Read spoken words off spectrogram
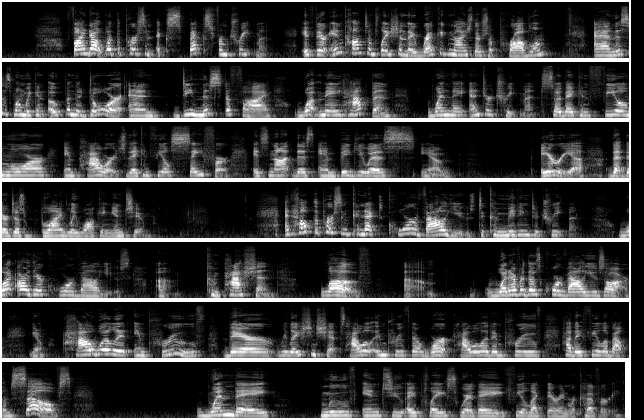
Find out what the person expects from treatment. If they're in contemplation, they recognize there's a problem and this is when we can open the door and demystify what may happen when they enter treatment so they can feel more empowered, so they can feel safer. It's not this ambiguous, you know, area that they're just blindly walking into. And help the person connect core values to committing to treatment. What are their core values? Um, compassion, love, um, whatever those core values are you know how will it improve their relationships? How will it improve their work? How will it improve how they feel about themselves when they move into a place where they feel like they're in recovery?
